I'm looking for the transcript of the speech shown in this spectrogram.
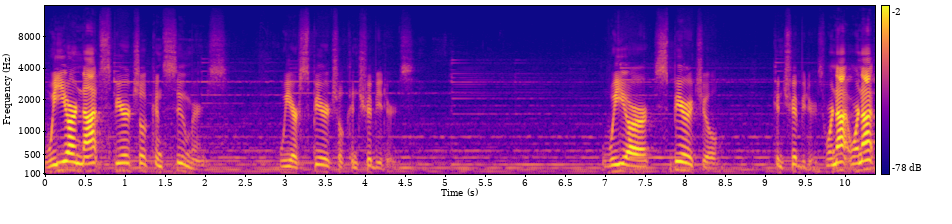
We are not spiritual consumers, we are spiritual contributors. We are spiritual contributors. We're not, we're not,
